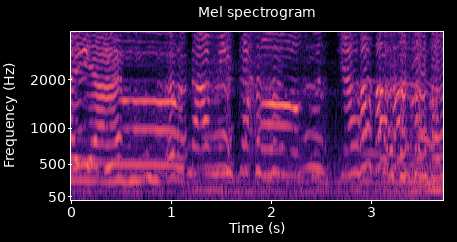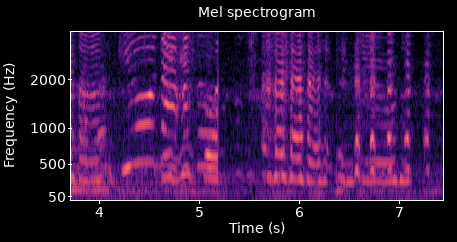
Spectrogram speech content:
Ayan. Na-amaze ako. Good job. Cute. Sige po. Nakakatuwa. Thank you.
